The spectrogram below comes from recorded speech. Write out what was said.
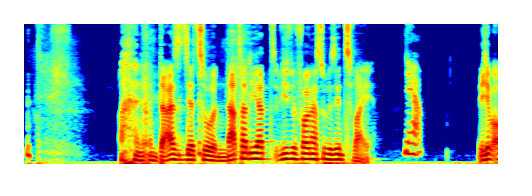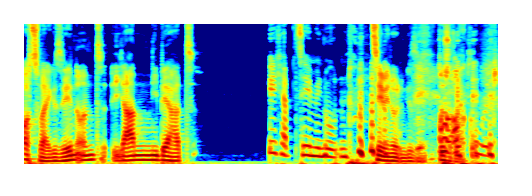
und da ist es jetzt so, Nathalie hat, wie viele Folgen hast du gesehen? Zwei. Ja, Ich habe auch zwei gesehen und Jan Nieber hat Ich habe zehn Minuten. zehn Minuten gesehen. oh, Das auch reicht. gut.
